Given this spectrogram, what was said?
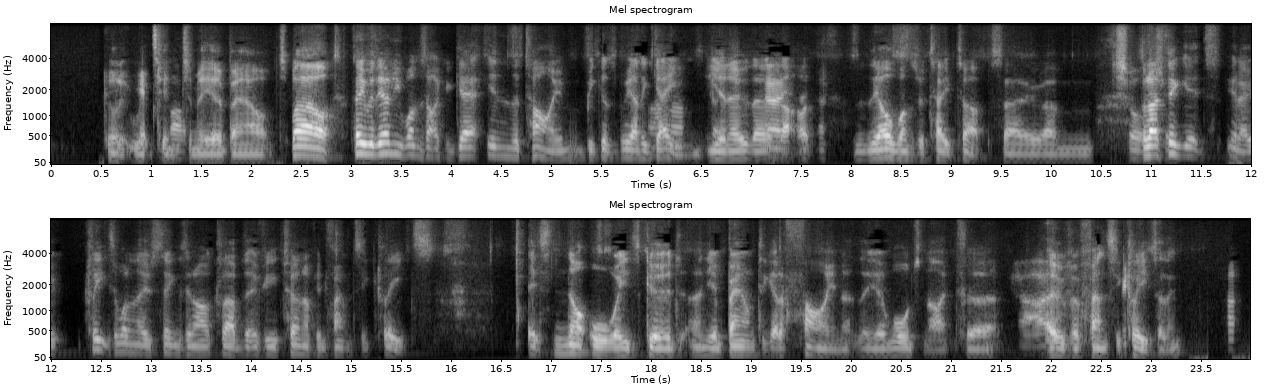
got it ripped into me about. Well, they were the only ones that I could get in the time because we had a game. Uh-huh. You know, the, Yeah, the, yeah, the old ones were taped up. So. Um, sure. but I sure. think it's you know cleats are one of those things in our club that if you turn up in fancy cleats, it's not always good, and you're bound to get a fine at the awards night for Uh, over fancy cleats. I think.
